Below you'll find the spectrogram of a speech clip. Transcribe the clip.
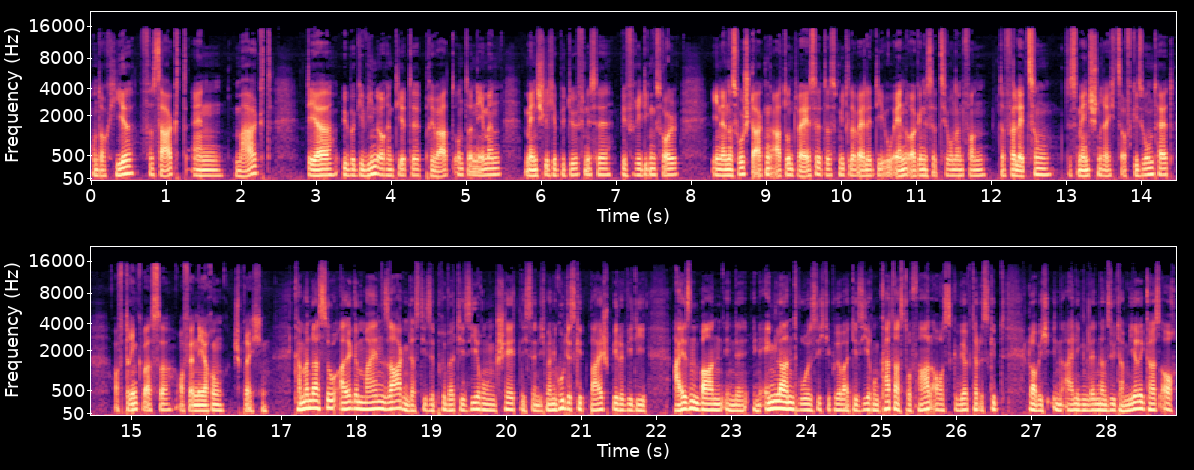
Und auch hier versagt ein Markt, der über gewinnorientierte Privatunternehmen menschliche Bedürfnisse befriedigen soll, in einer so starken Art und Weise, dass mittlerweile die UN-Organisationen von der Verletzung des Menschenrechts auf Gesundheit, auf Trinkwasser, auf Ernährung sprechen. Kann man das so allgemein sagen, dass diese Privatisierungen schädlich sind? Ich meine, gut, es gibt Beispiele wie die Eisenbahn in, in England, wo sich die Privatisierung katastrophal ausgewirkt hat. Es gibt, glaube ich, in einigen Ländern Südamerikas auch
